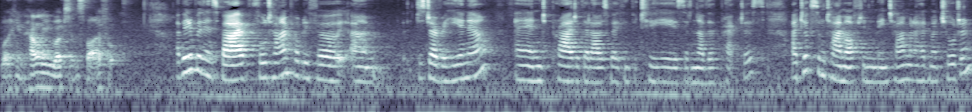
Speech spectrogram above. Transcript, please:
working. How long you worked at Inspire for? I've been with Inspire full time, probably for um, just over a year now and prior to that I was working for two years at another practice. I took some time off in the meantime when I had my children.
